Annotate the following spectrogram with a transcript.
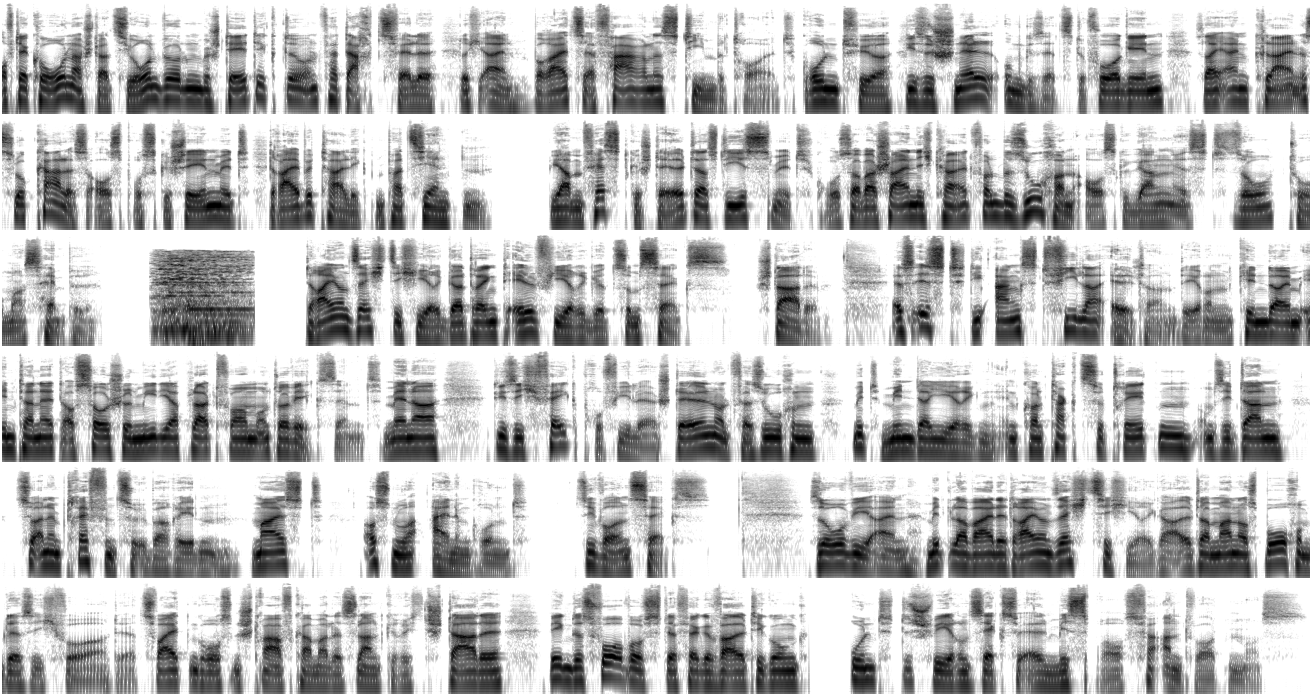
Auf der Corona-Station würden bestätigte und Verdachtsfälle durch ein bereits erfahrenes Team betreut. Grund für dieses schnell umgesetzte Vorgehen sei ein kleines lokales Ausbruchsgeschehen mit drei beteiligten Patienten. Wir haben festgestellt, dass dies mit großer Wahrscheinlichkeit von Besuchern ausgegangen ist, so Thomas Hempel. 63-Jähriger drängt Elfjährige zum Sex. Stade. Es ist die Angst vieler Eltern, deren Kinder im Internet auf Social-Media-Plattformen unterwegs sind. Männer, die sich Fake-Profile erstellen und versuchen, mit Minderjährigen in Kontakt zu treten, um sie dann zu einem Treffen zu überreden. Meist aus nur einem Grund. Sie wollen Sex. So wie ein mittlerweile 63-jähriger alter Mann aus Bochum, der sich vor der zweiten großen Strafkammer des Landgerichts Stade wegen des Vorwurfs der Vergewaltigung und des schweren sexuellen Missbrauchs verantworten muss.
